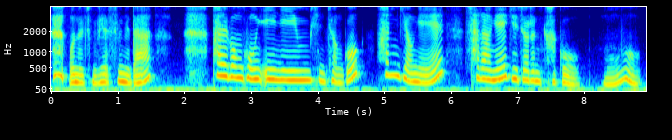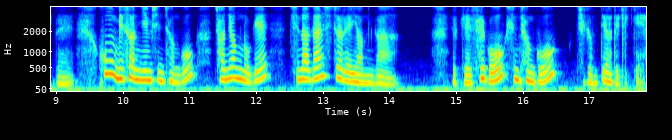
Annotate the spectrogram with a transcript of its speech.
오늘 준비했습니다. 8002님 신청곡 한경애의 사랑의 계절은 가고. 오, 네. 홍미선님 신청곡 전영록의 지나간 시절의 연가. 이렇게 세 곡 신청곡 지금 띄워드릴게요.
